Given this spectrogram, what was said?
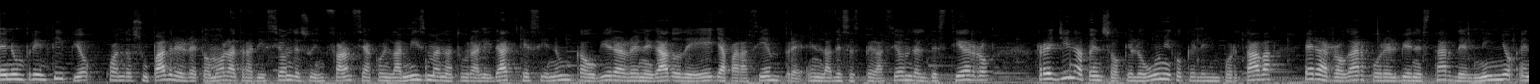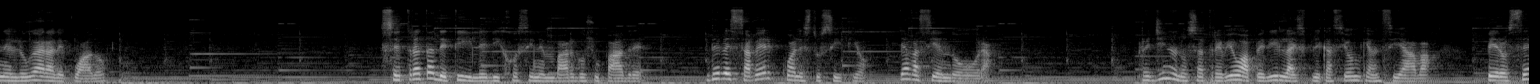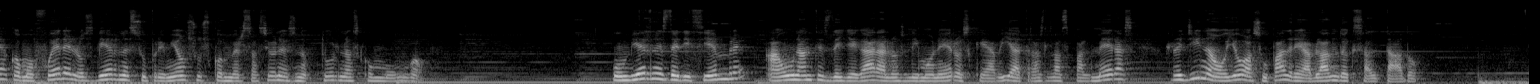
En un principio, cuando su padre retomó la tradición de su infancia con la misma naturalidad que si nunca hubiera renegado de ella para siempre en la desesperación del destierro, Regina pensó que lo único que le importaba era rogar por el bienestar del niño en el lugar adecuado. Se trata de ti, le dijo sin embargo su padre, Debes saber cuál es tu sitio. Ya va siendo hora. Regina no se atrevió a pedir la explicación que ansiaba, pero sea como fuere, los viernes suprimió sus conversaciones nocturnas con Mungo. Un viernes de diciembre, aún antes de llegar a los limoneros que había tras las palmeras, Regina oyó a su padre hablando exaltado.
